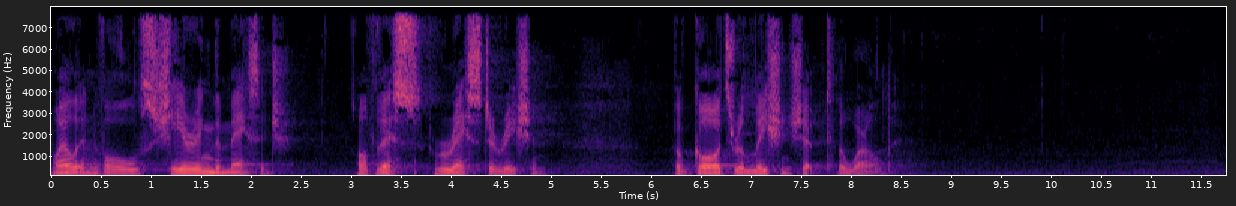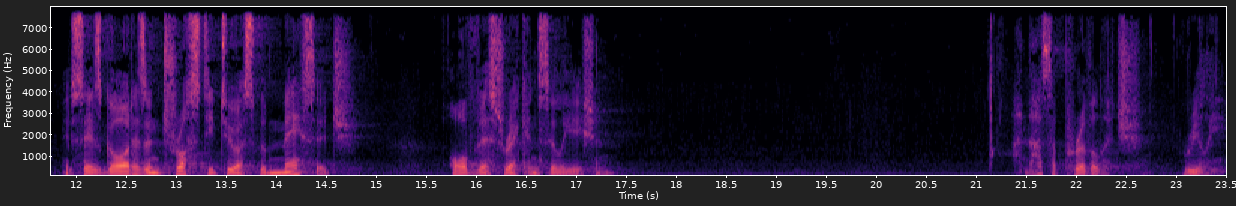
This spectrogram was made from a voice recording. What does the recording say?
Well, it involves sharing the message of this restoration of God's relationship to the world. It says God has entrusted to us the message of this reconciliation. And that's a privilege, really,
